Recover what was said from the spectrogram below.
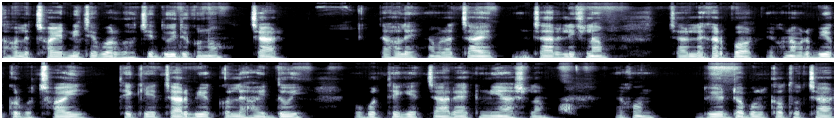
তাহলে ছয়ের নিচে বর্গ হচ্ছে দুই দুগুণ চার। তাহলে আমরা চার চার লিখলাম, চার লেখার পর এখন আমরা বিয়োগ করব, ছয় থেকে চার বিয়োগ করলে হয় দুই, উপর থেকে চার এক নিয়ে আসলাম। এখন দুইয়ের ডবল কত চার?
